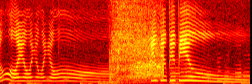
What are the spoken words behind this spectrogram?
โอ้ยโอ้ยโอ้ยโอ้ยปิ้วปิ้วปิ้วปิ้ว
